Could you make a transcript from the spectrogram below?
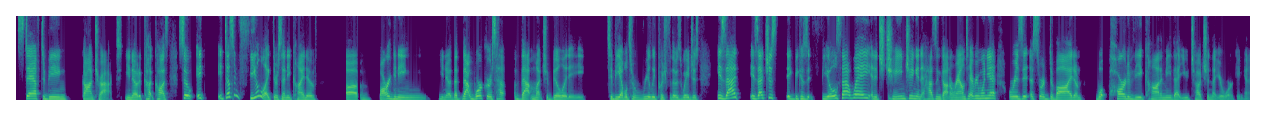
staff to being contract, you know, to cut costs. So it it doesn't feel like there's any kind of uh, bargaining, you know, that that workers have that much ability to be able to really push for those wages. Is that is that just because it feels that way and it's changing and it hasn't gotten around to everyone yet, or is it a sort of divide on what part of the economy that you touch and that you're working in?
